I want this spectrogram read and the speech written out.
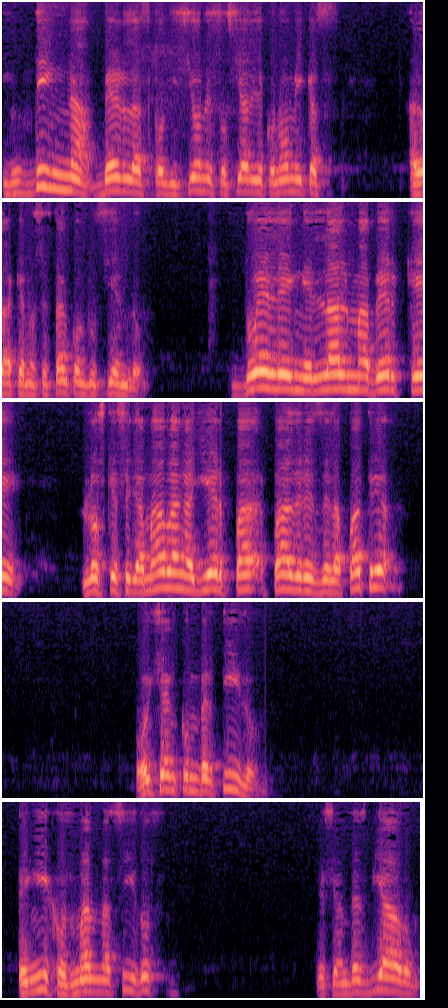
indigna ver las condiciones sociales y económicas a la que nos están conduciendo. Duele en el alma ver que los que se llamaban ayer padres de la patria, hoy se han convertido en hijos mal nacidos, que se han desviado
